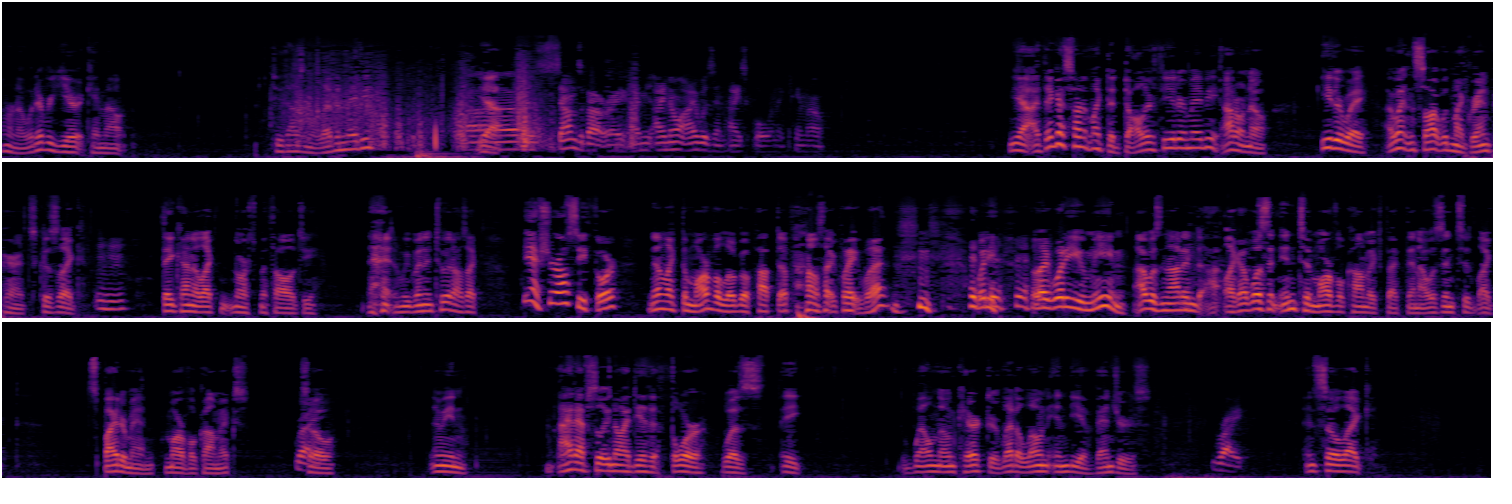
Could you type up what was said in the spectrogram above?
I don't know, whatever year it came out. 2011 maybe? Yeah. Uh, sounds about right. I mean, I know I was in high school when it came out. Yeah, I think I saw it in like the Dollar Theater maybe. I don't know. Either way, I went and saw it with my grandparents cuz like Mhm. they kind of like Norse mythology. And we went into it. I was like, "Yeah, sure, I'll see Thor." And then like the Marvel logo popped up, and I was like, "Wait, what? what do you like? What do you mean?" I was not into like I wasn't into Marvel comics back then. I was into like Spider-Man Marvel comics. Right. So, I mean, I had absolutely no idea that Thor was a well-known character, let alone in the Avengers. Right. And so like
